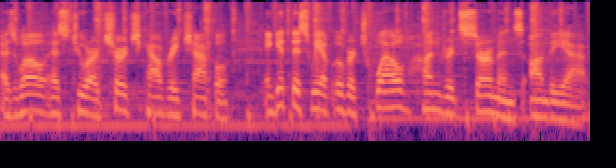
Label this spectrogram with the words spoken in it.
as well as to our church, Calvary Chapel. And get this, we have over 1,200 sermons on the app.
